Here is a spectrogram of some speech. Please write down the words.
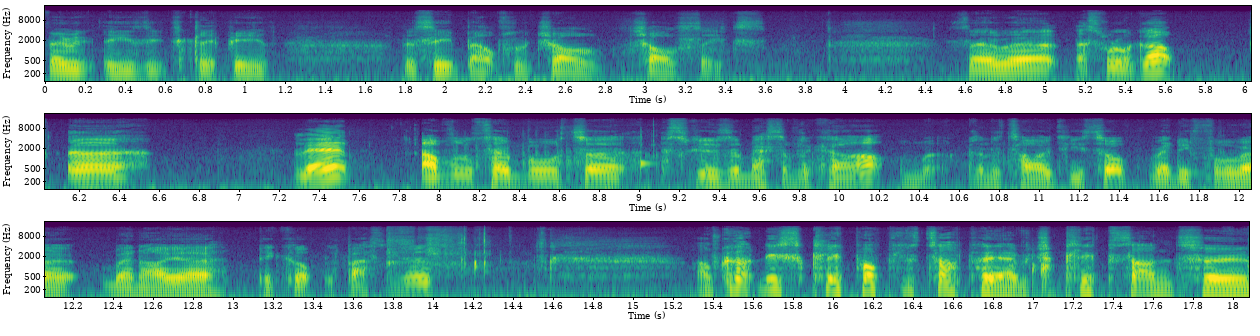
Very easy to clip in the seatbelt for the child child seats. So uh, that's what I got. Uh, there. I've also bought, uh, excuse the mess of the car, I'm going to tidy it up, ready for uh, when I uh, pick up the passengers. I've got this clip up the top here, which clips onto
